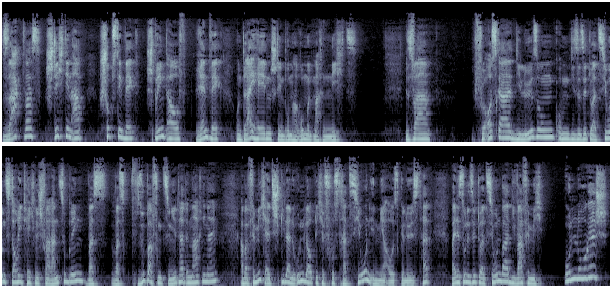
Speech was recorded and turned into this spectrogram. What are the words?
sagt was, sticht den ab, schubst den weg, springt auf, rennt weg und drei Helden stehen drumherum und machen nichts. Das war für Oscar die Lösung, um diese Situation storytechnisch voranzubringen, was, was super funktioniert hat im Nachhinein, aber für mich als Spieler eine unglaubliche Frustration in mir ausgelöst hat, weil es so eine Situation war, die war für mich unlogisch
